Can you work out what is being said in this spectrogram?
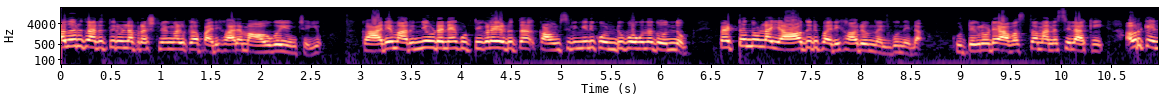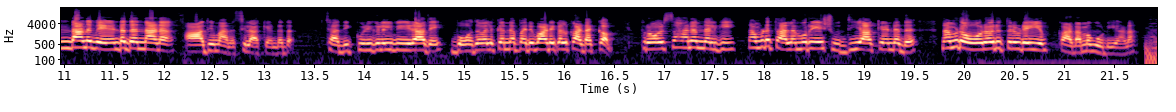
അതൊരു തരത്തിലുള്ള പ്രശ്നങ്ങൾക്ക് പരിഹാരമാവുകയും ചെയ്യും. കാര്യം അറിഞ്ഞ ഉടനെ കുട്ടികളെ എടുത്ത് കൗൺസിലിങ്ങിന് കൊണ്ടുപോകുന്നതൊന്നും പെട്ടെന്നുള്ള യാതൊരു പരിഹാരവും നൽകുന്നില്ല. കുട്ടികളുടെ അവസ്ഥ മനസ്സിലാക്കി അവർക്ക് എന്താണ് വേണ്ടതെന്നാണ് ആദ്യം മനസ്സിലാക്കേണ്ടത്. ചതിക്കുഴികളിൽ വീഴാതെ ബോധവൽക്കരണ പരിപാടികൾക്കടക്കം പ്രോത്സാഹനം നൽകി നമ്മുടെ തലമുറയെ ശുദ്ധിയാക്കേണ്ടത് നമ്മുടെ ഓരോരുത്തരുടെയും കടമ കൂടിയാണ്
